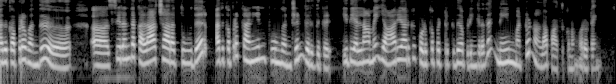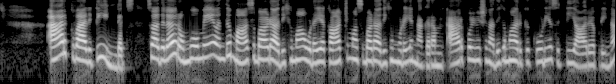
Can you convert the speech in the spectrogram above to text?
அதுக்கப்புறம் வந்து சிறந்த கலாச்சார தூதர் அதுக்கப்புறம் கணியன் பூங்கன்றன் விருதுகள். இது எல்லாமே யார் யாருக்கு கொடுக்கப்பட்டிருக்குது அப்படிங்கிறத நேம் மட்டும் நல்லா பார்த்துக்கணும் ஒரு time air quality index so அதில் ரொம்பவுமே வந்து மாசுபாடு அதிகமாக உடைய காற்று மாசுபாடு அதிகம் உடைய நகரம் ஏர் பொல்யூஷன் அதிகமாக இருக்கக்கூடிய சிட்டி யார் அப்படின்னா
